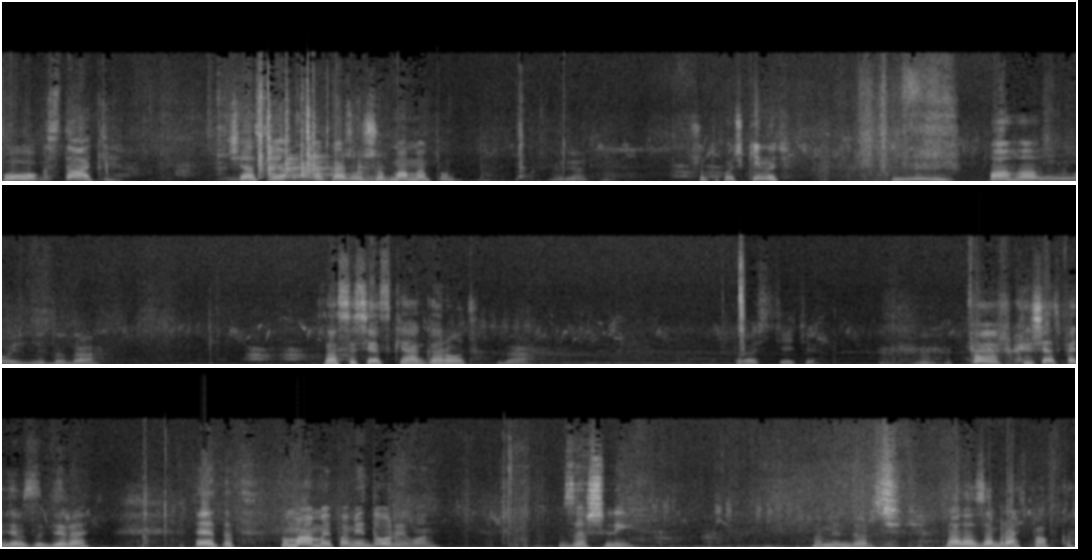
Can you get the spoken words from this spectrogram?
О, кстати. Сейчас я покажу, чтобы мама... ли. Что ты хочешь кинуть? Ага. Ой, не туда. На соседский огород. Да. Простите. Папка, сейчас пойдем забирать. Этот, у мамы помидоры вон зашли. Помидорчики. Надо забрать, папка.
